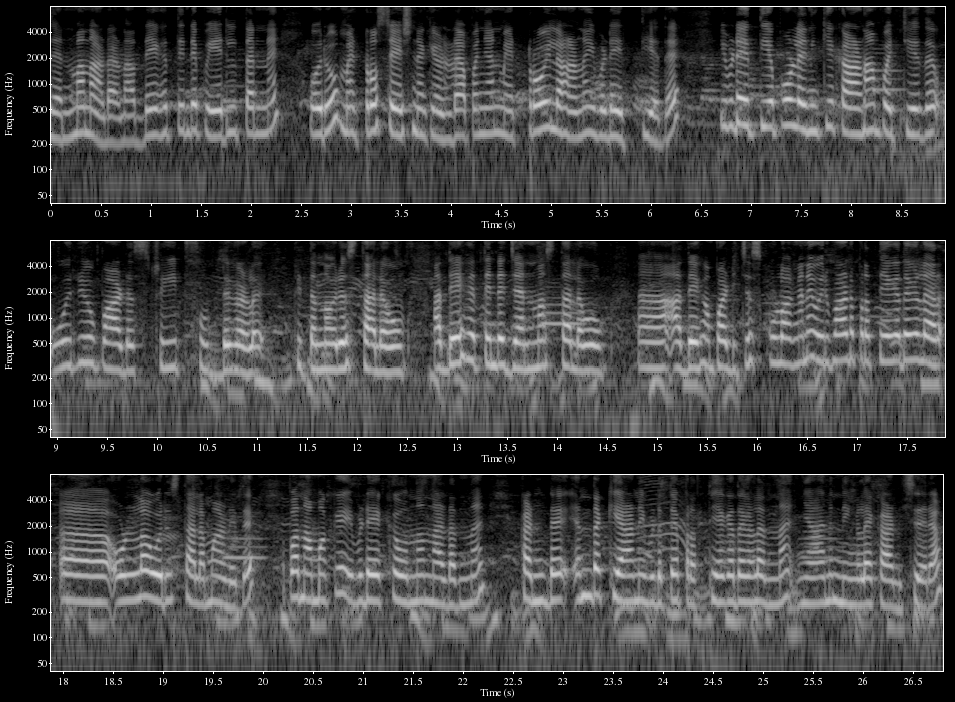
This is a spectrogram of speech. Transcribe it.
ജന്മനാടാണ്. അദ്ദേഹത്തിന്റെ പേരിൽ തന്നെ ഒരു മെട്രോ സ്റ്റേഷനൊക്കെ ഉണ്ട്. അപ്പം ഞാൻ മെട്രോയിലാണ് ഇവിടെ എത്തിയത്. ഇവിടെ എത്തിയപ്പോൾ എനിക്ക് കാണാൻ പറ്റിയത് ഒരുപാട് സ്ട്രീറ്റ് ഫുഡുകൾ കിട്ടുന്ന ഒരു സ്ഥലവും അദ്ദേഹത്തിന്റെ ജന്മസ്ഥലവും അദ്ദേഹം പഠിച്ച സ്കൂൾ അങ്ങനെ ഒരുപാട് പ്രത്യേകതകൾ ഉള്ള ഒരു സ്ഥലമാണിത്. അപ്പോൾ നമുക്ക് ഇവിടെയൊക്കെ ഒന്ന് നടന്ന് കണ്ട് എന്തൊക്കെയാണ് ഇവിടുത്തെ പ്രത്യേകതകളെന്ന് ഞാനും നിങ്ങളെ കാണിച്ചു തരാം.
